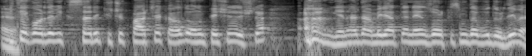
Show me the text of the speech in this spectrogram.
Bir Evet. tek orada bir sarı küçük parça kaldı. Onun peşine düştüler. Genelde ameliyatların en zor kısmı da budur değil mi?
